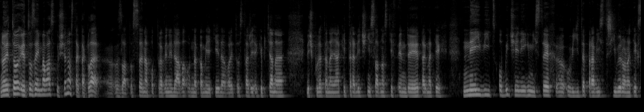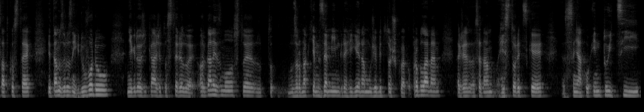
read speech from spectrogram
No je to, je to zajímavá zkušenost. Tak takhle, eh, zlato se na potraviny dává od nepaměti, dávali to staří egyptiané. Když půjdete na nějaký tradiční slavnosti v Indii, tak na těch nejvíc obyčejných místech eh, uvidíte pravý stříbro na těch sladkostech. Je tam z různých důvodů. Někdo říká, že to steriluje organismus, to je to, zrovna k těm zemím, kde hygiena může být trošku jako problémem, takže se tam historicky zase nějakou intuicí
